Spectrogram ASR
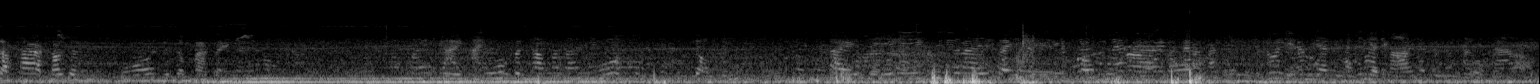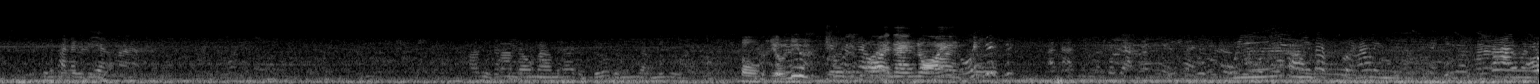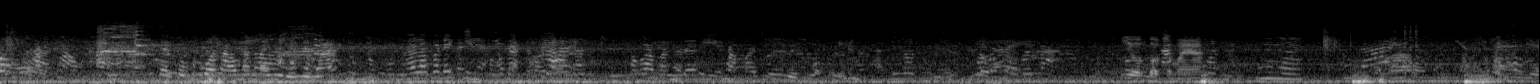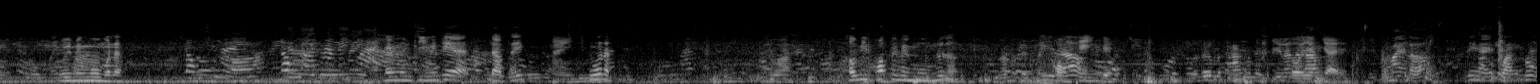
สัมภาษณ์เขาจนโอ้ยสัมภาษณ์ไหนถ่ายถ่ายรูปเป็นทำอะไรโอ้จบใส่สีนี้คืออะไรใส่ของคุณอายเนาะนู่นเรียนโรงเรียนอันนี้เด็กน้อยจะดูทางน้ำพานักเรียนมาถ้าอยู่บ้านเรามาไม่ได้เดี๋ยวเด้อเดี๋ยวมันยังไม่อยู่โตเกียวดิน้อยแดงน้อยอุ้ยตอนนี้แบบสวยมากเลยมีกลางลงค่ะเฉา แต่สม ควรเอามันมาอยู่อยู่นะ แล้วเราก็ได้กินปุ๋ยแบบใช่เพราะว่ามันไม่ได้ทำอาชีพพี่โอตดทำไมอะอุ้ยแมงมุมมันอะลงใช่ไหมลงน้อยทำไม่กว่าแมงมุมจริงนะพี่จับสิไหนนู่นอะไหนวะเขามีพ็อปเป็นแมงมุมด้วยเหรอของจริงเด็ดเริ่มมาทางมาถึงจีนแล้วตัวนะคยัรับงใหญ่ทำไมเหรอ นี่ไงกวางตุ้ง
